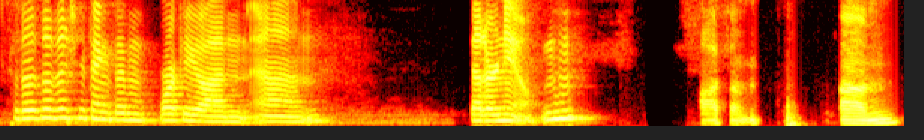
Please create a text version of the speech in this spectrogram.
so those are the two things I'm working on um, that are new. Mm-hmm. Awesome. Um,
